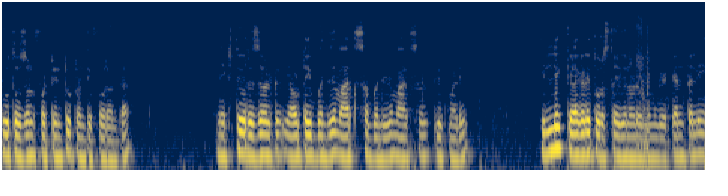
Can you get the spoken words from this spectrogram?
two thousand fourteen to twenty four ಅಂತ. ನೆಕ್ಸ್ಟು ರಿಸಲ್ಟ್ ಯಾವ ಟೈಪ್ ಬಂದಿದೆ ಮಾರ್ಕ್ಸ್ ಬಂದಿದೆ ಮಾರ್ಕ್ಸ್ ಕ್ಲಿಕ್ ಮಾಡಿ. ಇಲ್ಲಿ ಕೆಳಗಡೆ ತೋರಿಸ್ತಾ ಇದೆ ನೋಡಿ ನಿಮಗೆ ಟೆಂತಲ್ಲಿ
